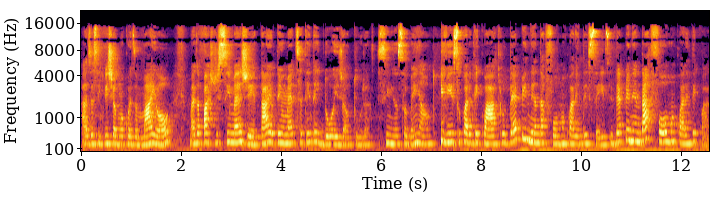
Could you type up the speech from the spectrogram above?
às vezes tem que vestir alguma coisa maior, mas a parte de cima é G, tá? Eu tenho 1,72m de altura. Sim, eu sou bem alto. E visto 44, dependendo da forma, 46. E dependendo da forma, 44.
